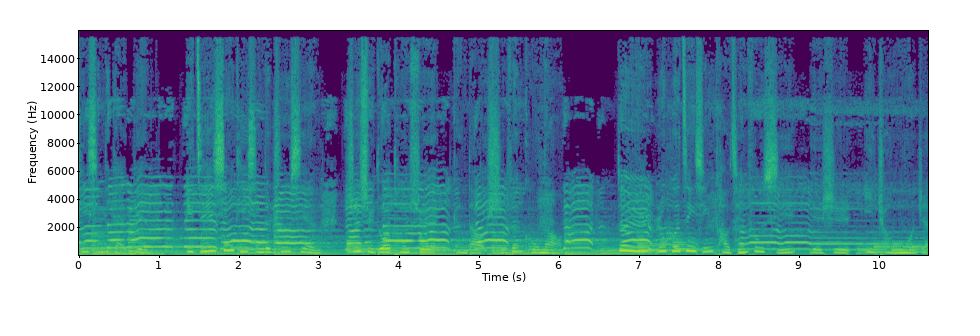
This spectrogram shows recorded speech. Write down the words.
题型的改变，以及新题型的出现，使许多同学感到十分苦恼。对于如何进行考前复习，也是一筹莫展。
